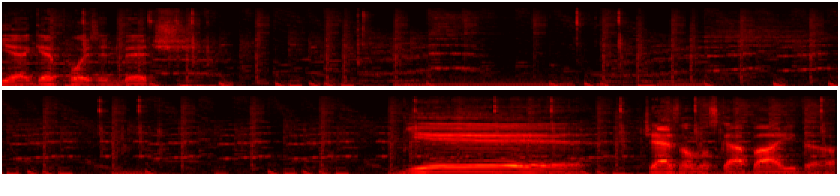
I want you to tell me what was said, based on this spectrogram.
Yeah, get poisoned, bitch. Yeah! Jazz almost got bodied, though.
